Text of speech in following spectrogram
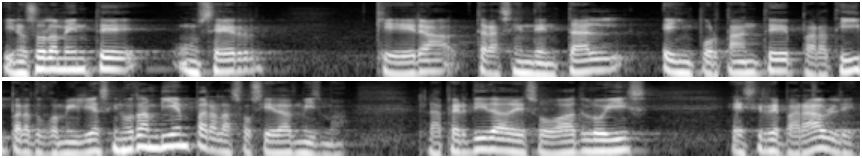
y no solamente un ser que era trascendental e importante para ti y para tu familia, sino también para la sociedad misma. La pérdida de Soad Lois es irreparable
